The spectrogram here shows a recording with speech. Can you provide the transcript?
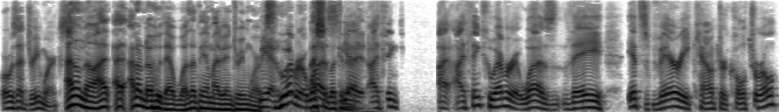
or was that DreamWorks? I don't know. I, I I don't know who that was. I think it might have been DreamWorks. yeah, whoever it I was. should look it yeah, up. I think I, I think whoever it was, they it's very countercultural.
